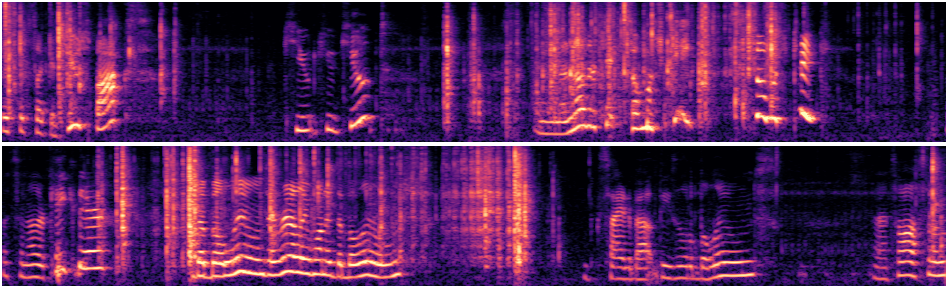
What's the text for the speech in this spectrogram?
This looks like a juice box. Cute, cute, cute. And another cake. So much cake. So much cake. That's another cake there the balloons. I really wanted the balloons. I'm excited about these little balloons. That's awesome.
